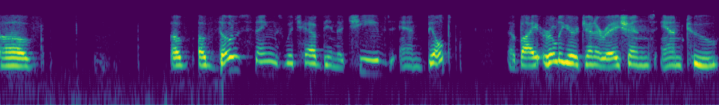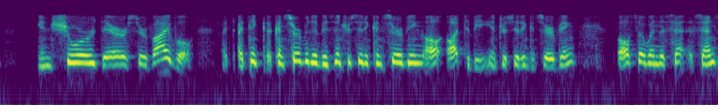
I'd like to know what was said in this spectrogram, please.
of of of those things which have been achieved and built by earlier generations, and to ensure their survival. I, I think a conservative is interested in conserving, ought to be interested in conserving, also in the se- sense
